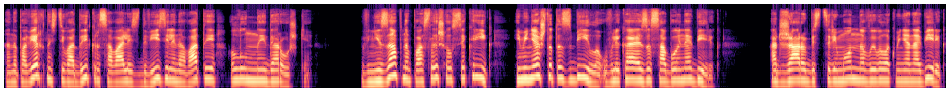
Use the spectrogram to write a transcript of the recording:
а на поверхности воды красовались две зеленоватые лунные дорожки. Внезапно послышался крик, и меня что-то сбило, увлекая за собой на берег. От жару бесцеремонно выволок меня на берег,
